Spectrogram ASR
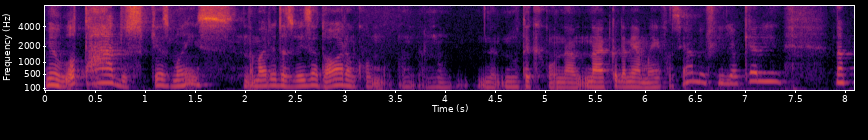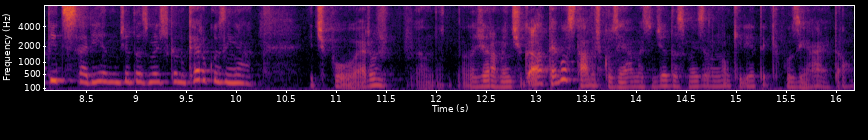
meu, lotados, porque as mães, na maioria das vezes, adoram. Como, não, ter, na, na época da minha mãe, falou assim: ah, meu filho, eu quero ir na pizzaria no dia das mães porque eu não quero cozinhar. E, tipo, era ela geralmente, ela até gostava de cozinhar, mas no dia das mães ela não queria ter que cozinhar e tal.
